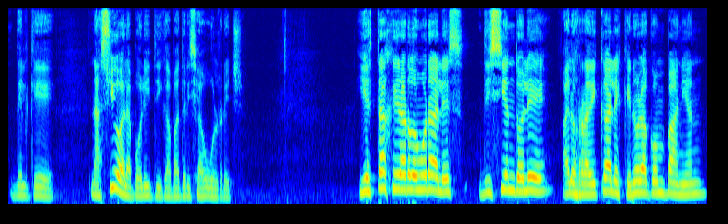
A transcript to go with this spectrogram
Del que nació a la política Patricia Bullrich. Y está Gerardo Morales diciéndole a los radicales que no lo acompañan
